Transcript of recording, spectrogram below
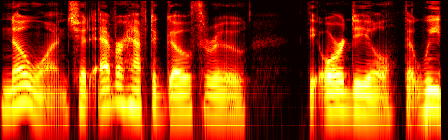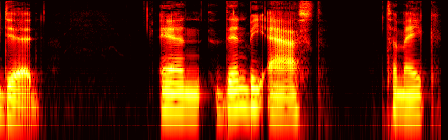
No one should ever have to go through the ordeal that we did and then be asked to make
